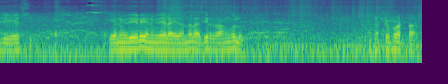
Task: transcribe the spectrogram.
ఇది ఏసీ ఎనిమిది వేలు ఎనిమిది వేల ఐదు వందలు అది రంగులు. థర్టీ ఫోర్ తార్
